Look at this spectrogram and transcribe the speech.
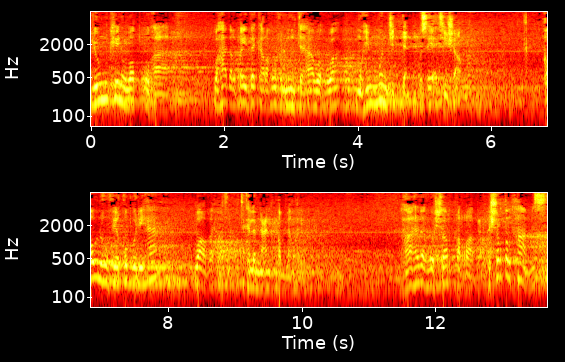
يمكن وطئها. وهذا القيد ذكره في المنتهى وهو مهم جدا وسيأتي إن شاء الله. قوله في قبلها واضح وتكلمنا عنه قبل قليل. هذا هو الشرط الرابع. الشرط الخامس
